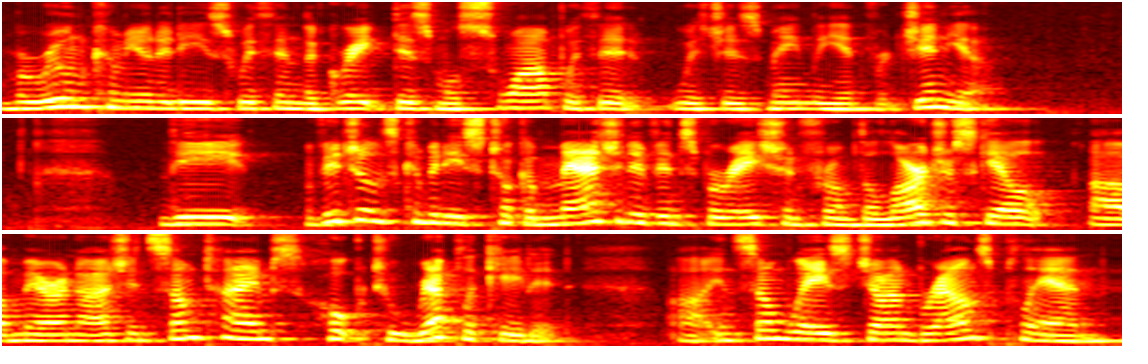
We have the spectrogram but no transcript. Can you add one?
maroon communities within the Great Dismal Swamp, with it, which is mainly in Virginia. The vigilance committees took imaginative inspiration from the larger scale uh, marronage and sometimes hoped to replicate it. Uh, in some ways, John Brown's plan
